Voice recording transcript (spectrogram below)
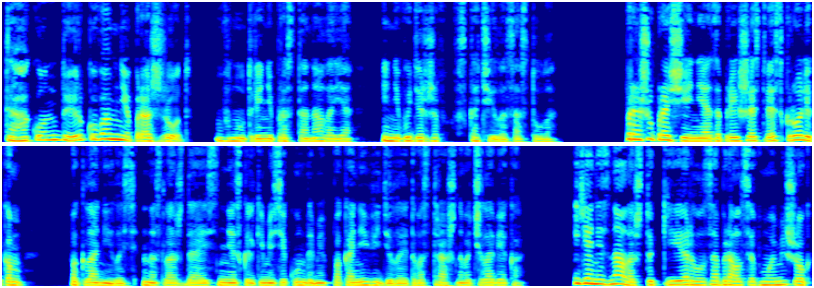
«Так он дырку во мне прожжет!» Внутренне простонала я и, не выдержав, вскочила со стула. «Прошу прощения за происшествие с кроликом», поклонилась, наслаждаясь несколькими секундами, пока не видела этого страшного человека. «Я не знала, что Киерл забрался в мой мешок.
